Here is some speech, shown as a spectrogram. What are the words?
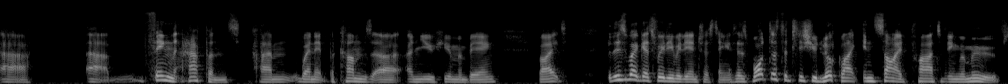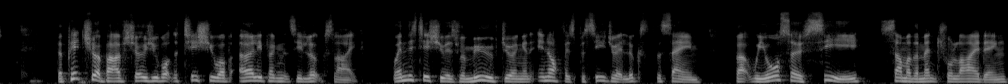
uh, uh, thing that happens um, when it becomes a, a new human being, right? But this is where it gets really, really interesting. It says, What does the tissue look like inside prior to being removed? The picture above shows you what the tissue of early pregnancy looks like. When this tissue is removed during an in office procedure, it looks the same, but we also see some of the menstrual lining,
